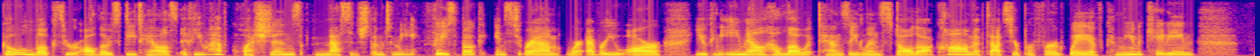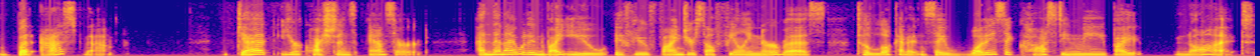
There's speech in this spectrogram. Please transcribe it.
Go look through all those details. If you have questions, message them to me. Facebook, Instagram, wherever you are. You can email hello at tansylinstall.com if that's your preferred way of communicating but ask them. Get your questions answered. And then I would invite you, if you find yourself feeling nervous, to look at it and say, what is it costing me by not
